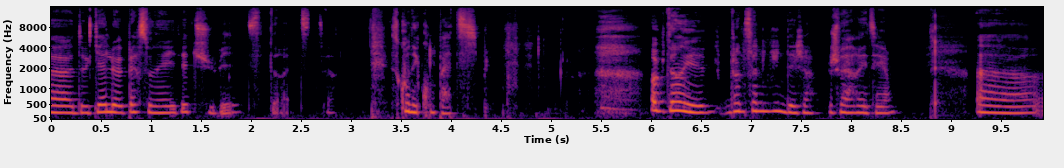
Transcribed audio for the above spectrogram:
euh, de quelle personnalité tu es, etc. Est-ce qu'on est compatible? Oh putain, il est 25 minutes déjà. Je vais arrêter. Hein. Euh,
